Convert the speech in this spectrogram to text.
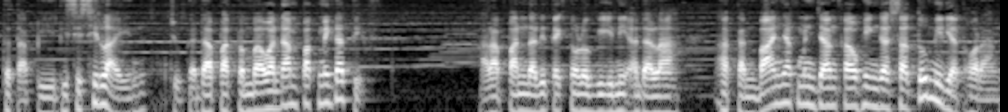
tetapi di sisi lain juga dapat membawa dampak negatif. Harapan dari teknologi ini adalah akan banyak menjangkau hingga satu miliar orang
